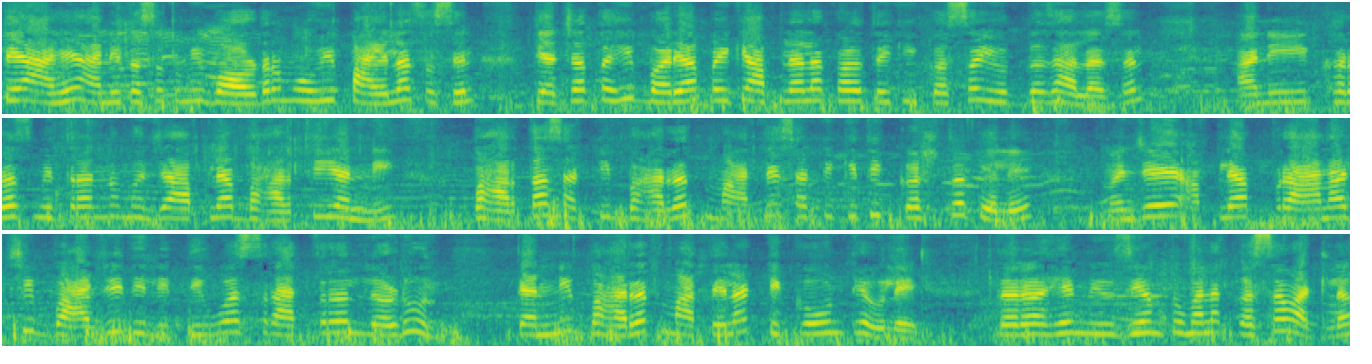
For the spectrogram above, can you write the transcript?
ते आहे. आणि तसं तुम्ही बॉर्डर मूव्ही पाहिलाच असेल त्याच्यातही बऱ्यापैकी आपल्याला कळते की कसं युद्ध झालं असेल. आणि खरंच मित्रांनो म्हणजे आपल्या भारतीयांनी भारतासाठी भारत मातेसाठी किती कष्ट केले. म्हणजे आपल्या प्राणाची बाजी दिली दिवस रात्र लढून त्यांनी भारत मातेला टिकवून ठेवले. तर हे म्युझियम तुम्हाला कसं वाटलं?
